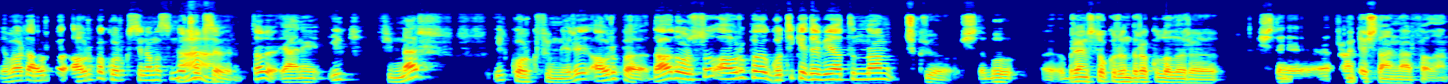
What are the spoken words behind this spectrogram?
Ya bu arada Avrupa, Avrupa korku sinemasını da Ha. çok severim. Tabii yani ilk filmler, ilk korku filmleri Avrupa. Daha doğrusu Avrupa gotik edebiyatından çıkıyor. İşte bu e, Bram Stoker'ın Drakula'ları, işte e, Frankenstein'lar falan.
